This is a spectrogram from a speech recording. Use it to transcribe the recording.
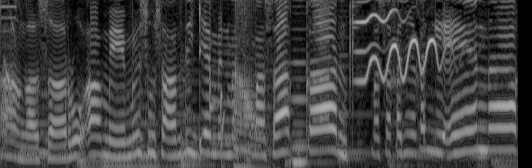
Ah nggak seru. Ah Meme Susanti jangan main masak-masakan. Masakannya kan gak enak.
